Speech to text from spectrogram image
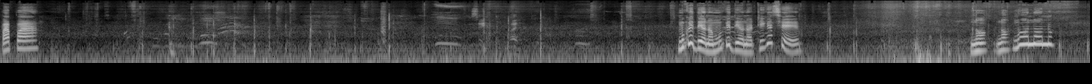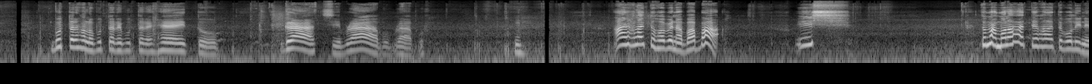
পাপা মুখে দিও না মুখে দিও না ঠিক আছে? ন ন ন ন ন হলো বুত্তারে বুত্তারে হ্যাঁ তো। গ্রাচে ব্রাবো ব্রাবো। আয় হালাই তো হবে না বাবা। ইস। তোমার মলা হাতে হালাইতে বলি নে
